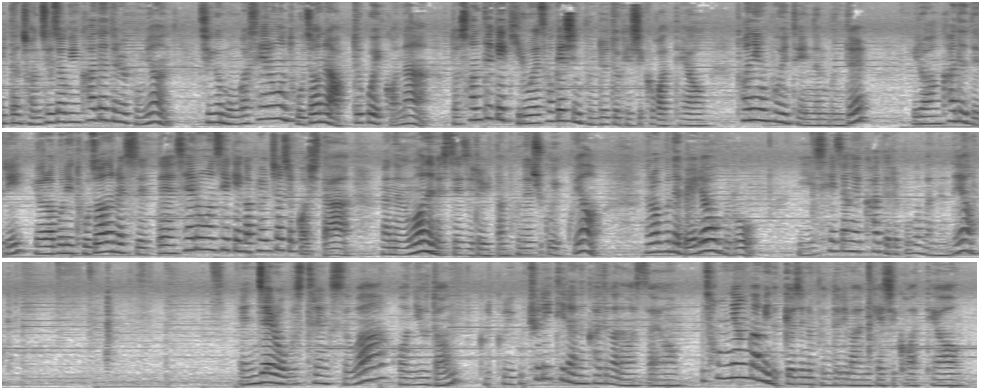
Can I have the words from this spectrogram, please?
일단 전체적인 카드들을 보면 지금 뭔가 새로운 도전을 앞두고 있거나 또 선택의 기로에 서 계신 분들도 계실 것 같아요. 터닝 포인트에 있는 분들, 이러한 카드들이 여러분이 도전을 했을 때 새로운 세계가 펼쳐질 것이다 라는 응원의 메시지를 일단 보내주고 있고요. 여러분의 매력으로 이 세 장의 카드를 뽑아봤는데요. 엔젤 오브 스트렝스와 어뉴던 그리고 퓨리티라는 카드가 나왔어요. 청량감이 느껴지는 분들이 많이 계실 것 같아요.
